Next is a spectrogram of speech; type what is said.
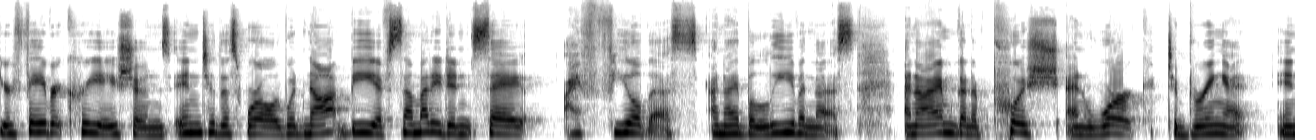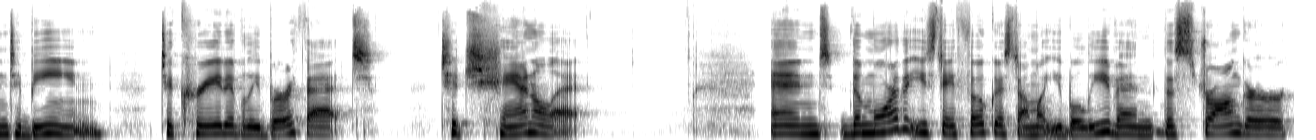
your favorite creations into this world would not be if somebody didn't say, I feel this and I believe in this, and I'm going to push and work to bring it into being, to creatively birth it, to channel it. And the more that you stay focused on what you believe in, the stronger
